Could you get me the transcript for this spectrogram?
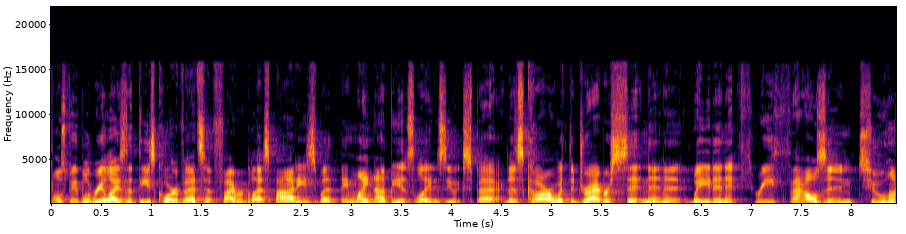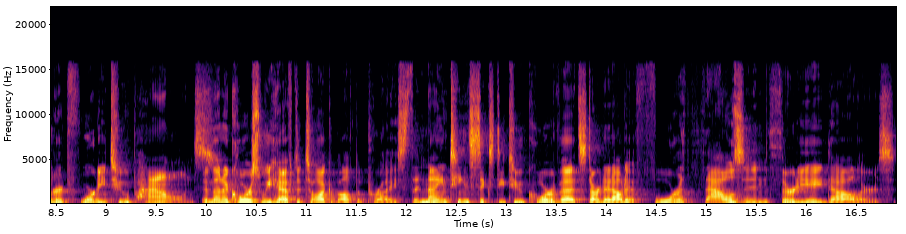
Most people realize that these Corvettes have fiberglass bodies, but they might not be as light as you expect. This car with the driver sitting in it weighed in at 3,242 pounds. And then of course we have to talk about the price. The 1962 Corvette started out at $4,038.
